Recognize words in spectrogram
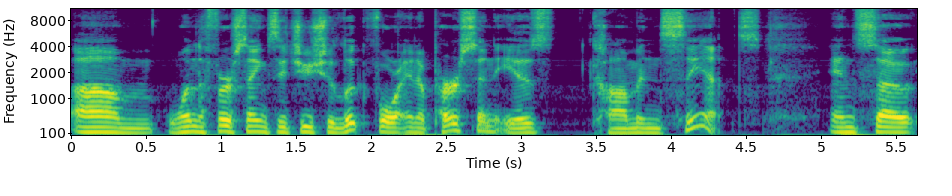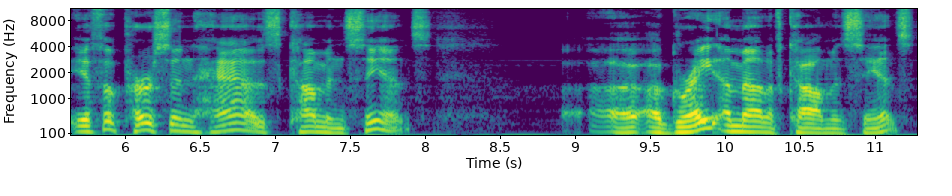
um, one of the first things that you should look for in a person is common sense. And so, if a person has common sense, a, a great amount of common sense,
